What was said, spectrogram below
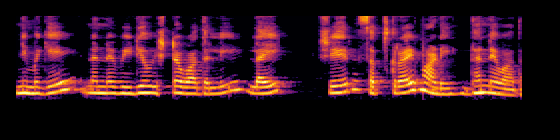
ನಿಮಗೆ ನನ್ನ ವಿಡಿಯೋ ಇಷ್ಟವಾದಲ್ಲಿ ಲೈಕ್ ಶೇರ್ ಸಬ್ಸ್ಕ್ರೈಬ್ ಮಾಡಿ. ಧನ್ಯವಾದ.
